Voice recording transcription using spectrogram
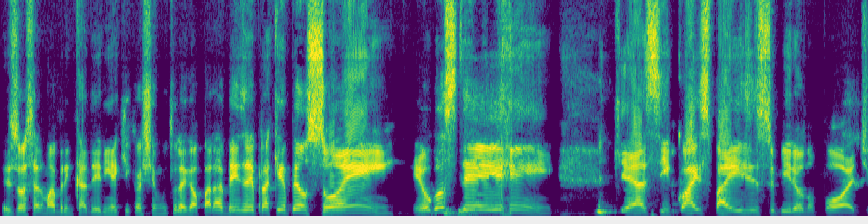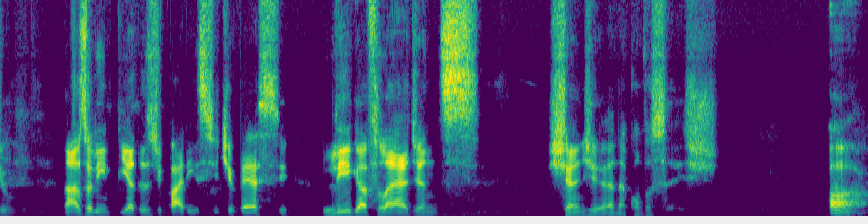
Eles trouxeram uma brincadeirinha aqui que eu achei muito legal. Parabéns aí para quem pensou, hein? Eu gostei, hein? que é assim: quais países subiriam no pódio nas Olimpíadas de Paris se tivesse League of Legends Xandiana com vocês? Ó,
